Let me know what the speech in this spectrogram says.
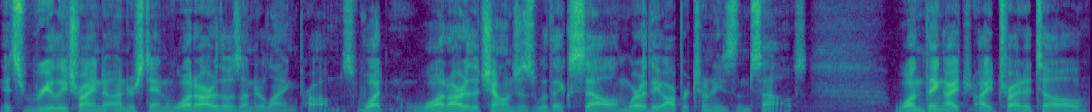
It's really trying to understand what are those underlying problems. What what are the challenges with Excel and where are the opportunities themselves. One thing I, I try to tell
